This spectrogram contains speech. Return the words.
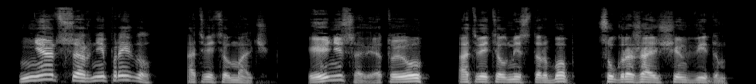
— Нет, сэр, не прыгал, — ответил мальчик. — И не советую, — ответил мистер Боб с угрожающим видом. —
